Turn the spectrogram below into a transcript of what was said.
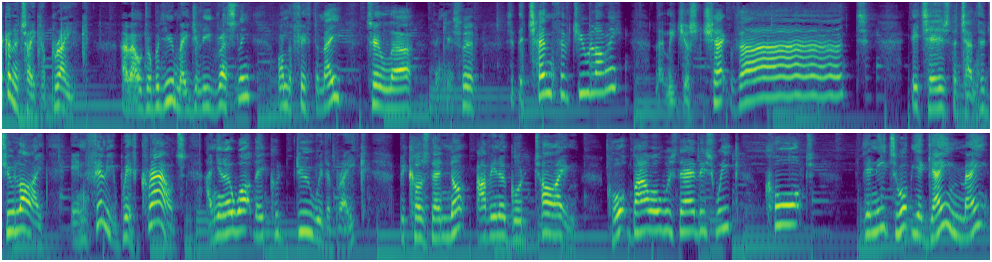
they're going to take a break. MLW, Major League Wrestling, on the 5th of May till, uh, I think it's the, is it the 10th of July? Let me just check that. It is the 10th of July in Philly with crowds. And you know what? They could do with a break because they're not having a good time. Court Bauer was there this week. Court, you need to up your game, mate.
